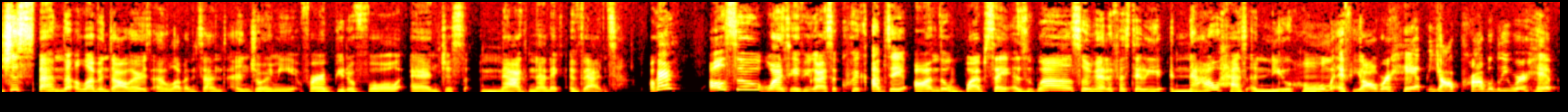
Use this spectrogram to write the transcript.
just spend the $11.11 and join me for a beautiful and just magnetic event. Okay? Also, wanted to give you guys a quick update on the website as well. So, Manifest Daily now has a new home. If y'all were hip, y'all probably were hip,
